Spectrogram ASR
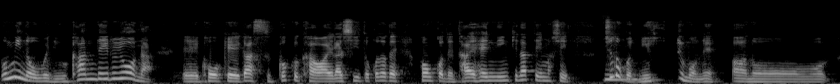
海の上に浮かんでいるような、えー光景がすっごく可愛らしいところで、香港で大変人気になっていますし、ちょっとこれ日本でもね、あのー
